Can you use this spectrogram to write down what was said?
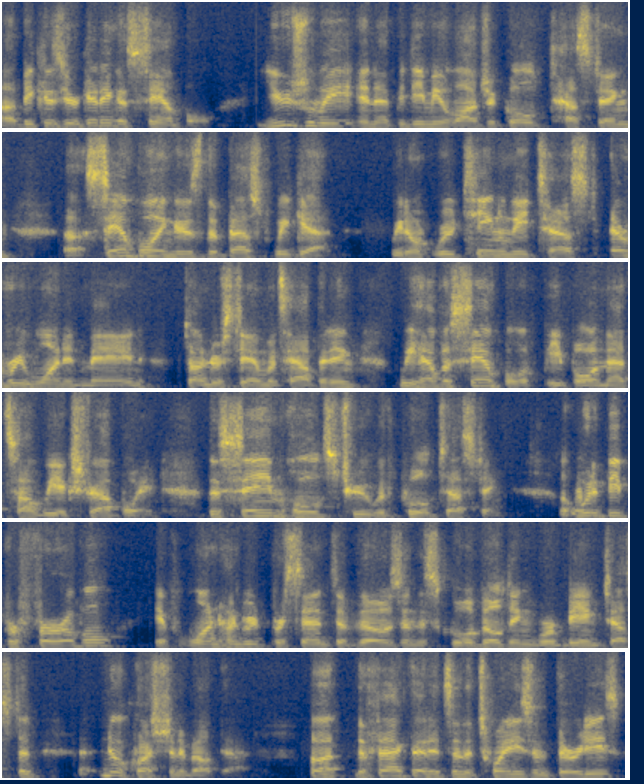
uh, because you're getting a sample. Usually in epidemiological testing, uh, sampling is the best we get. We don't routinely test everyone in Maine to understand what's happening. We have a sample of people, and that's how we extrapolate. The same holds true with pooled testing. Would it be preferable if 100% of those in the school building were being tested, no question about that. But the fact that it's in the 20s and 30s,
